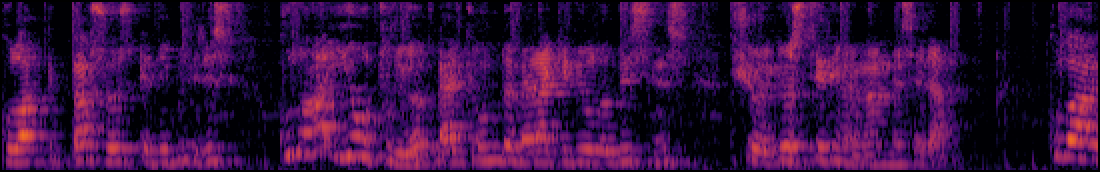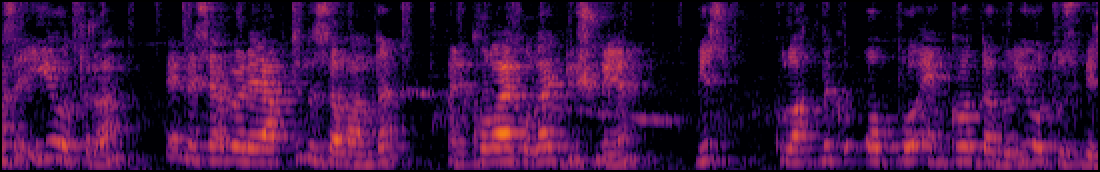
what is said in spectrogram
kulaklıktan söz edebiliriz. Kulağa iyi oturuyor. Belki onu da merak ediyor olabilirsiniz. Şöyle göstereyim hemen mesela. Kulağınıza iyi oturan ve mesela böyle yaptığınız zaman da hani kolay kolay düşmeyen bir kulaklık Oppo Enco W31.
